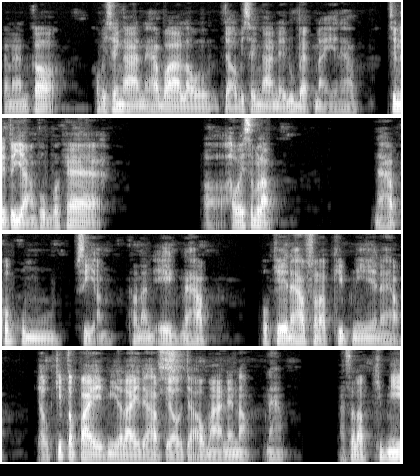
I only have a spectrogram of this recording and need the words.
ดังนั้นก็เอาไปใช้งานนะครับว่าเราจะเอาไปใช้งานในรูปแบบไหนนะครับ ซึ่งในตัวอย่างผมก็แค่เอาไว้สำหรับนะครับ ควบคุมเสียงเท่านั้นเองนะครับ โอเคนะครับสำหรับคลิปนี้นะครับ เดี๋ยวคลิปต่อไปมีอะไรนะครับ เดี๋ยวจะเอามาแนะนำนะครับสำหรับคลิปนี้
